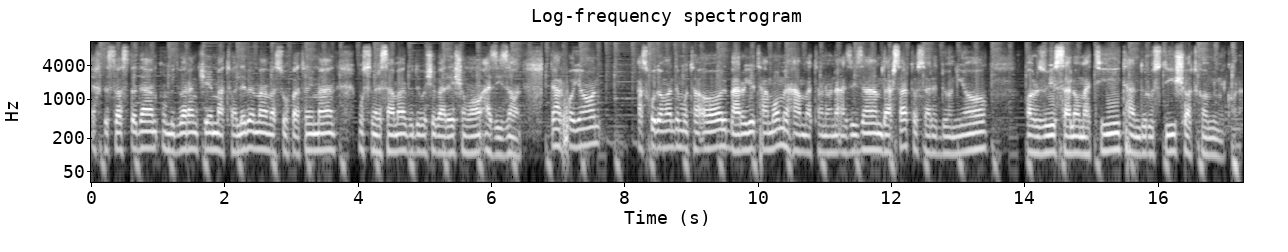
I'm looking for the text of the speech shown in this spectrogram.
اختصاص دادم. امیدوارم که مطالب من و صحبت های من مسمر سمر بوده باشه برای شما عزیزان. در پایان از خداوند متعال برای تمام هموطنان عزیزم در سر تا سر دنیا آرزوی سلامتی، تندرستی، شادکامی می‌کنم.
